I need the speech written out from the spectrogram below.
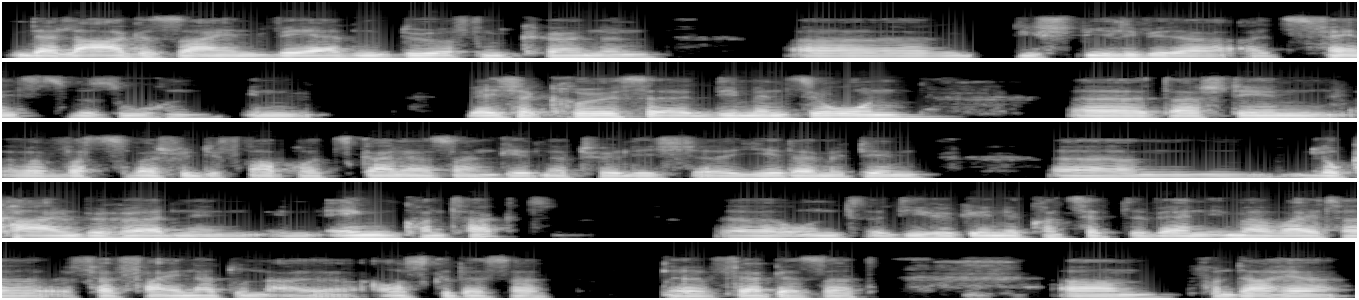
in der Lage sein werden, dürfen, können, äh, die Spiele wieder als Fans zu besuchen. In welcher Größe, Dimension, äh, da stehen, äh, was zum Beispiel die Fraport Skylines angeht, natürlich äh, jeder mit den ähm, lokalen Behörden in, in engen Kontakt. Äh, und die Hygienekonzepte werden immer weiter verfeinert und äh, ausgebessert, äh, verbessert. Ähm, von daher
